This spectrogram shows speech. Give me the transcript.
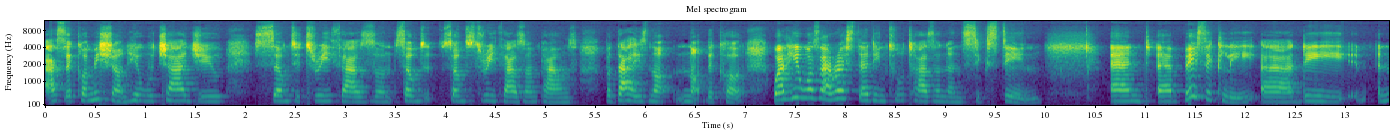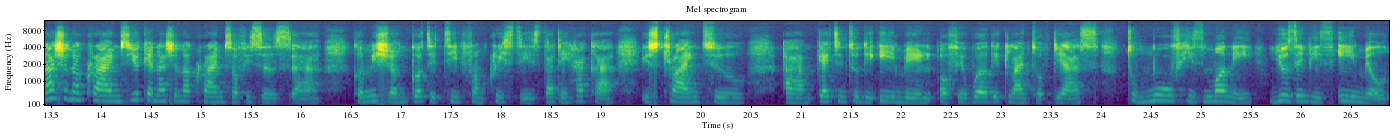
as a commission. He will charge you seventy-three thousand, seventy-three thousand pounds, but that is not not the cut. Well, he was arrested in two thousand and sixteen and uh, basically, uh, the National Crimes, UK National Crimes Officers uh, Commission got a tip from Christie's that a hacker is trying to um, get into the email of a wealthy client of theirs to move his money using his email.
